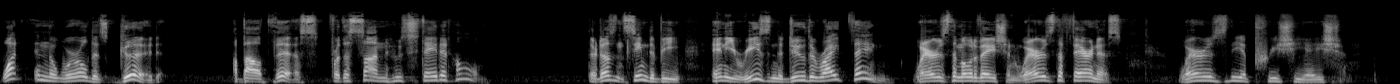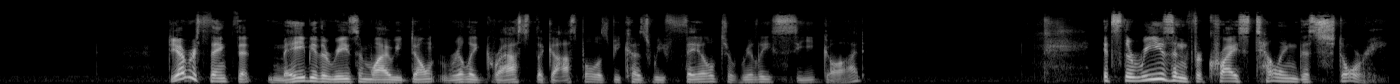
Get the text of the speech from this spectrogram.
What in the world is good about this for the son who stayed at home? There doesn't seem to be any reason to do the right thing. Where's the motivation? Where's the fairness? Where's the appreciation? Do you ever think that maybe the reason why we don't really grasp the gospel is because we fail to really see God? It's the reason for Christ telling this story.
